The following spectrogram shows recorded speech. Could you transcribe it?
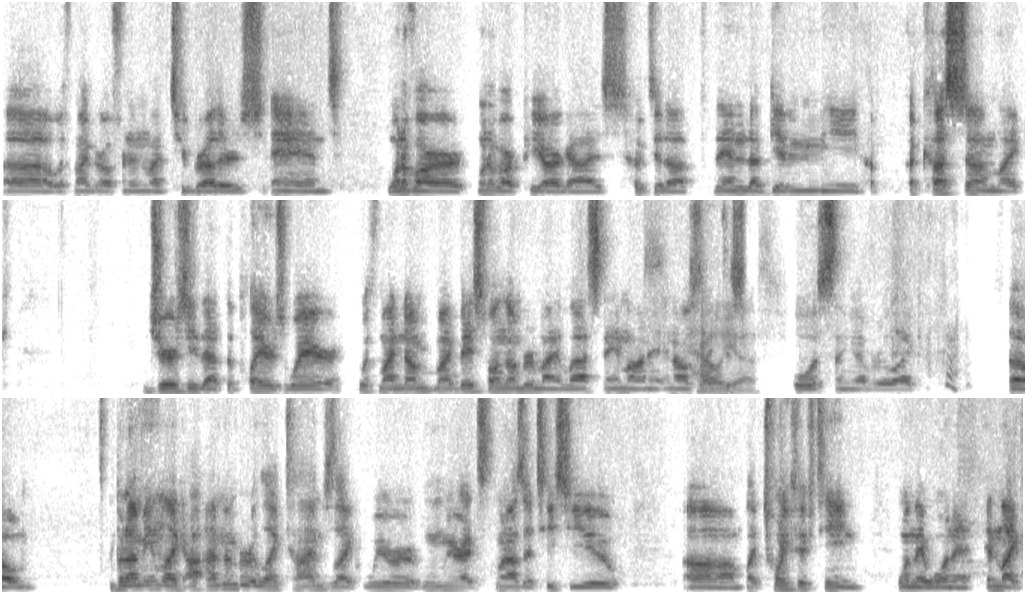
uh, with my girlfriend and my two brothers, and one of our one of our PR guys hooked it up. They ended up giving me a, a custom like jersey that the players wear with my number, my baseball number, my last name on it, and I was Hell like, "This yes. coolest thing ever!" Like, so. But I mean, like, I, I remember like times like we were when we were at when I was at TCU, um, like 2015 when they won it, and like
